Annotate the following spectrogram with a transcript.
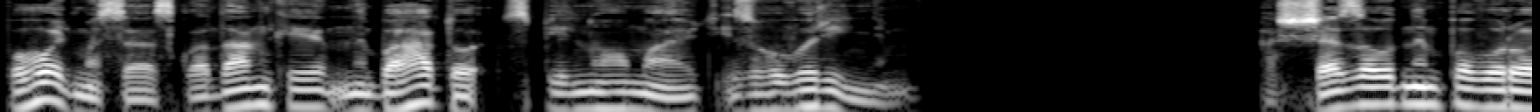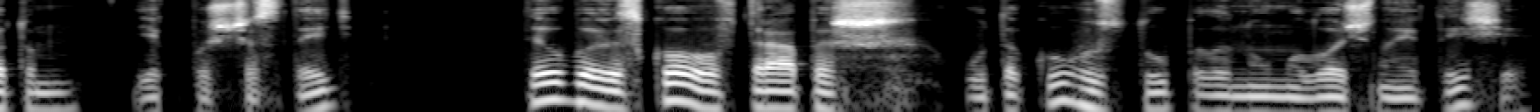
Погодьмося, складанки небагато спільного мають із говорінням. А ще за одним поворотом, як пощастить, ти обов'язково втрапиш у таку густу пилину молочної тиші,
